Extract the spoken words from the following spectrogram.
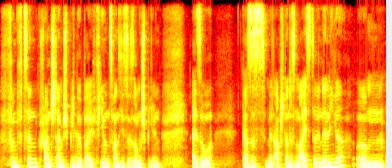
15 Crunchtime-Spiele bei 24 Saisonspielen. Also das ist mit Abstand das meiste in der Liga. Ähm,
